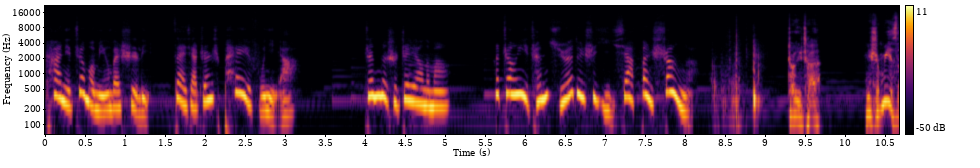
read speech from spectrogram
看你这么明白事理，在下真是佩服你啊！真的是这样的吗？那张逸晨绝对是以下犯上啊！张逸晨，你什么意思？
